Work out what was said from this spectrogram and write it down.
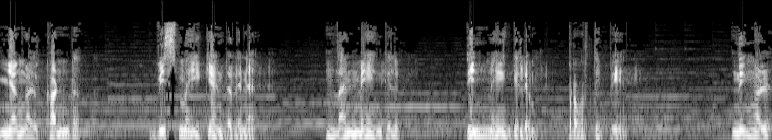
ഞങ്ങൾ കണ്ട് വിസ്മയിക്കേണ്ടതിന് നന്മയെങ്കിലും തിന്മയെങ്കിലും പ്രവർത്തിപ്പീൻ. നിങ്ങൾ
